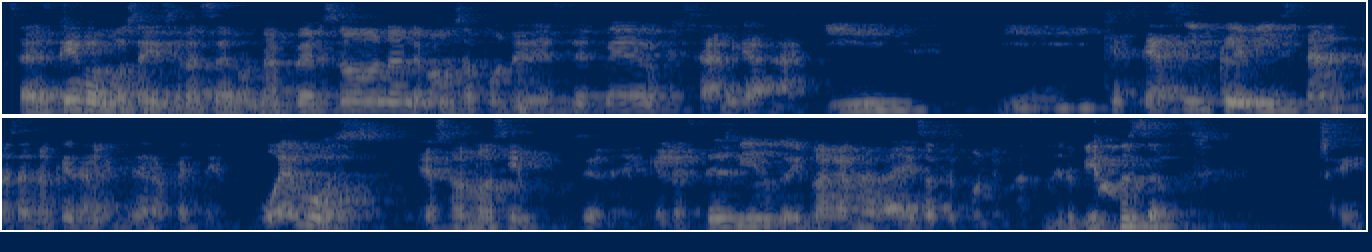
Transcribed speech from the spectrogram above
¿Sabes qué? Vamos a disfrazar a una persona, le vamos a poner este pedo que salga aquí y que esté a simple vista. O sea, no que salga así de repente, ¡huevos! Eso no siempre funciona. El que lo estés viendo y no haga nada, eso te pone más nervioso. Sí.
